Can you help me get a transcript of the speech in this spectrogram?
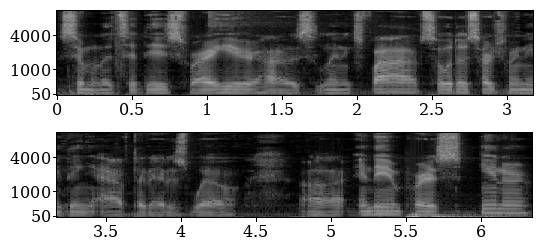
similar to this right here how it's Linux 5 so it'll search for anything after that as well. Uh, and then press enter.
